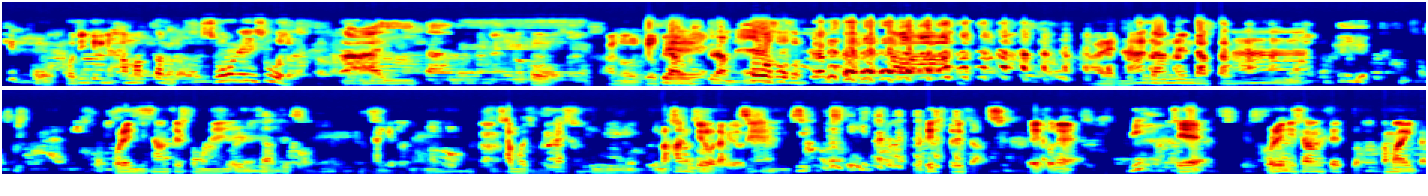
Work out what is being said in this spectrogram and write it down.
結構個人的にハマったのが少年少女だったの。ああ、いたねそう、あの、女性。そうそうそう、スクラムスクラムだったわ。あれな、残念だったな。オレンジサンセットもね。だけどね、しゃもじもいたし、今半次郎だけどね。出てた出てた。えっ、とね、ニッチェ、俺に3セット、かまいた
